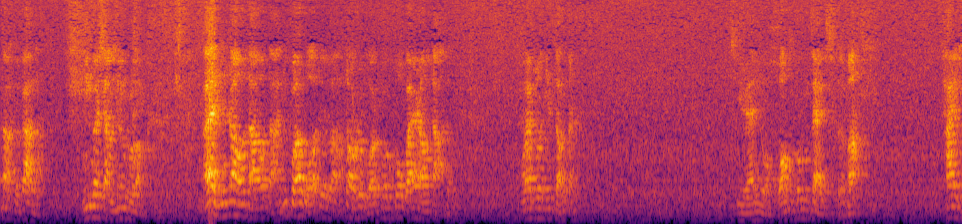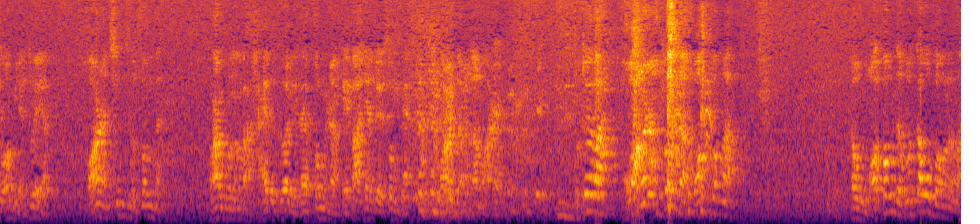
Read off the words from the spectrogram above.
那可干了。您可想清楚了。哎，您让我打我打，你管我对吧？到时候我说郭白让我打的，我还说你等等。既然有皇封在此嘛，他一琢磨也对呀，皇上亲自封的，皇上不能把孩子搁里再封上，给八千岁送去，皇上怎么了？皇上，对吧？皇上封的皇封啊，那我封的不都封了吗？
